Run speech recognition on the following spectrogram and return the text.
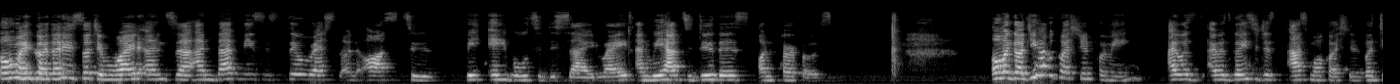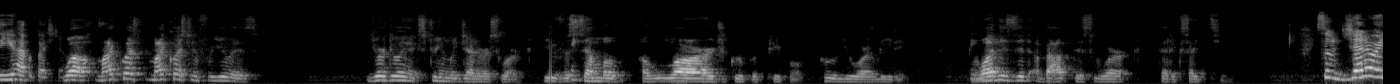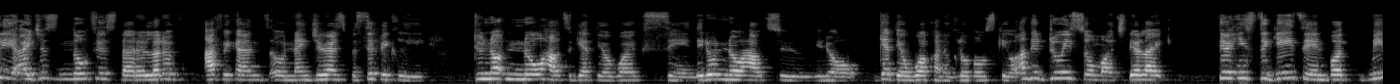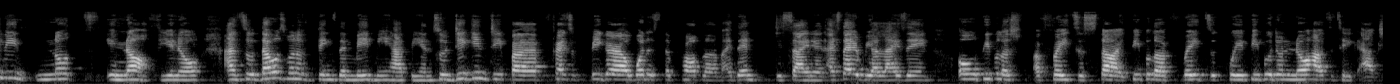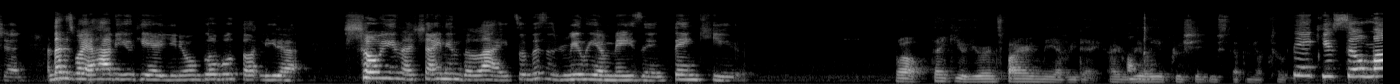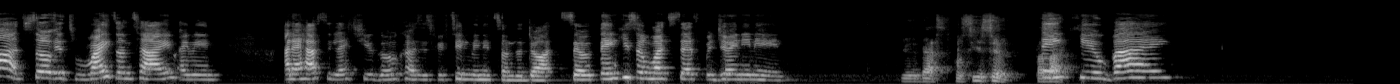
oh my God, that is such a wide answer. And that means it still rests on us to be able to decide, right? And we have to do this on purpose. Oh my God, do you have a question for me? I was I was going to just ask more questions, but do you have a question? Well, my question my question for you is you're doing extremely generous work. You've assembled a large group of people who you are leading. Thank what you. is it about this work that excites you? So generally, I just noticed that a lot of Africans or Nigerians specifically do not know how to get their work seen. They don't know how to, you know, get their work on a global scale. And they're doing so much. They're like they're instigating, but maybe not enough, you know. And so that was one of the things that made me happy. And so digging deeper, trying to figure out what is the problem, I then decided, I started realizing, oh, people are afraid to start, people are afraid to quit, people don't know how to take action. And that is why I have you here, you know, global thought leader, showing and shining the light. So this is really amazing. Thank you. Well, thank you. You're inspiring me every day. I really appreciate you stepping up to lead. Thank you so much. So it's right on time. I mean, and I have to let you go because it's 15 minutes on the dot. So thank you so much, Seth, for joining in. You're the best. We'll see you soon. Bye-bye. Thank you. Bye.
